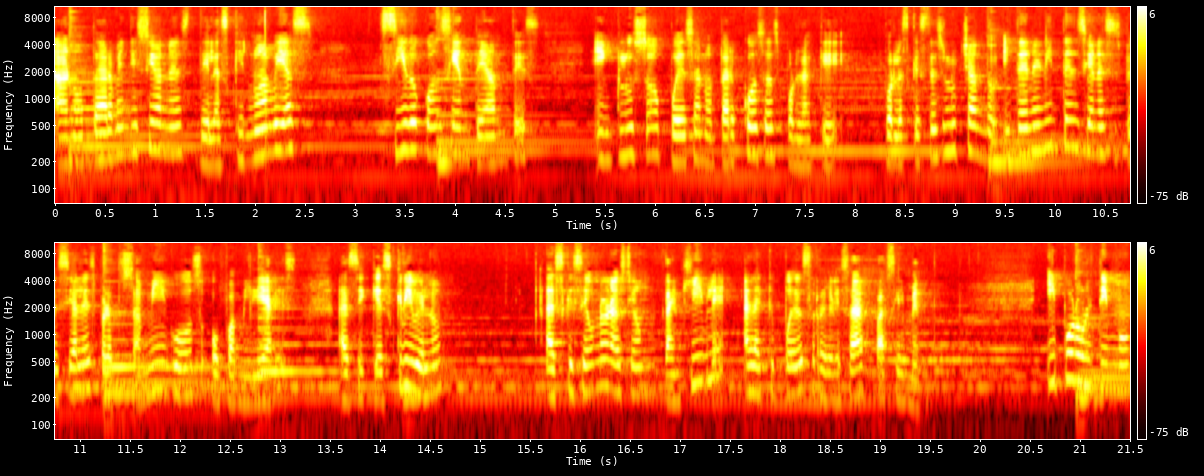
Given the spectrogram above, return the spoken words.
a notar bendiciones de las que no habías sido consciente antes. incluso puedes anotar cosas por por las que estés luchando y tener intenciones especiales para tus amigos o familiares. Así que escríbelo, haz que sea una oración tangible a la que puedes regresar fácilmente. Y por último,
